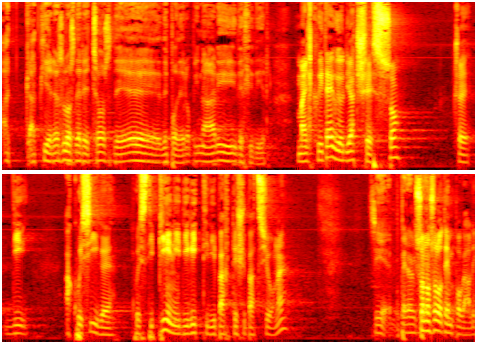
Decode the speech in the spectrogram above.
ad- adquieres los derechos de, de poder opinar y decidir. Ma il criterio di accesso, cioè di acquisire questi pieni diritti di partecipazione, Sí, pero el, sono solo temporali.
